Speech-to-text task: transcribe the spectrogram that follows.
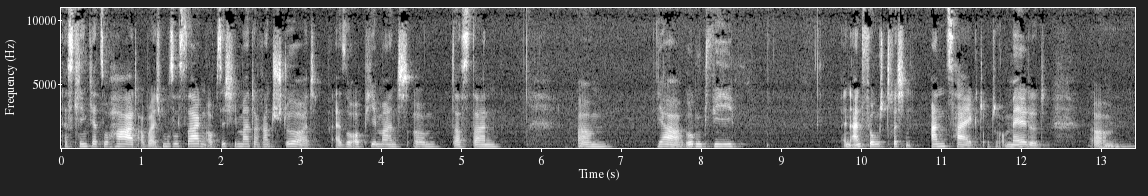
das klingt jetzt so hart, aber ich muss es sagen, ob sich jemand daran stört. Also ob jemand ähm, das dann ähm, ja irgendwie in Anführungsstrichen anzeigt oder meldet. Ähm,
